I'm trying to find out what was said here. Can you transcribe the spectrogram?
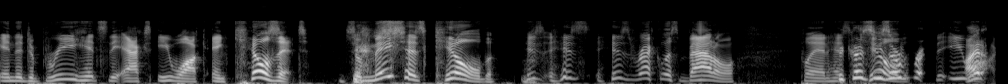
and the debris hits the axe Ewok and kills it. So Yes. Mace has killed his his his reckless battle plan has Because he's a re- the I- Ewok.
